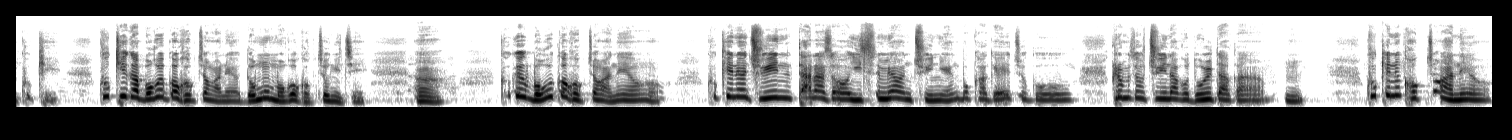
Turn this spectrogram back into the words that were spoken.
쿠키. 쿠키가 먹을 거 걱정 안 해요. 너무 먹어 걱정이지. 어. 그게 먹을 거 걱정 안 해요 쿠키는 주인 따라서 있으면 주인이 행복하게 해주고 그러면서 주인하고 놀다가 음. 쿠키는 걱정 안 해요.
